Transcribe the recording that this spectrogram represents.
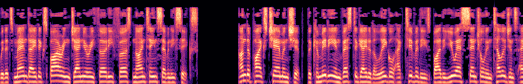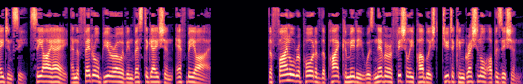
with its mandate expiring January 31, 1976. Under Pike's chairmanship, the committee investigated illegal activities by the U.S. Central Intelligence Agency and the Federal Bureau of Investigation FBI. The final report of the Pike Committee was never officially published, due to congressional opposition.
